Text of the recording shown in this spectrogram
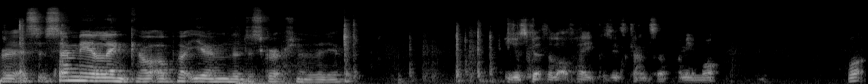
Or, send me a link. I'll, I'll put you in the description of the video. He just gets a lot of hate because it's cancer. I mean, what? What?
